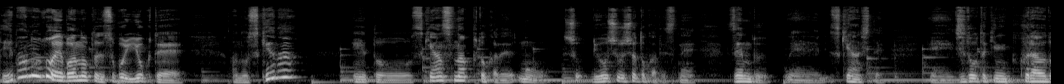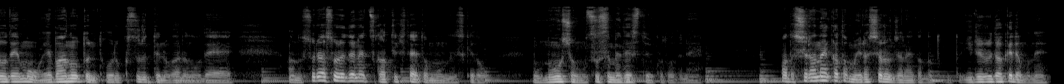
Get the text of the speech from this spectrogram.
で、 Evernoteは Evernoteですごい良くて、あの、スキャナーえ、ー、と、 ScanSnap とかでもう、領収書とかですね、全部、えー、スキャンして、えー、自動的にクラウドでもう Evernoteに登録するっていうのがあるので、あの、それはそれでね、使っていきたいと思うんですけど、もう Notionおすすめですということでね、まだ知らない方もいらっしゃるんじゃないかなと思って、入れるだけでもね、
